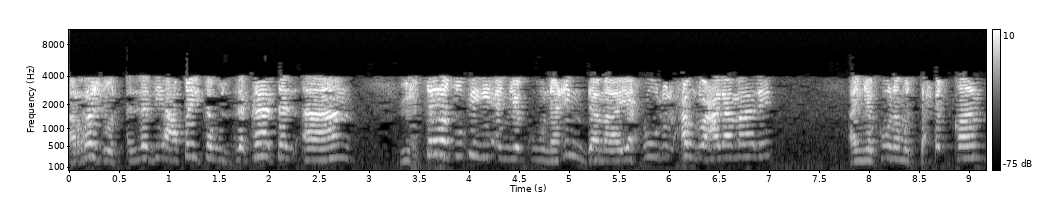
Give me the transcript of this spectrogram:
الرجل الذي أعطيته الزكاة الآن يشترط به أن يكون عندما يحول الحول على ماله أن يكون مستحقا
